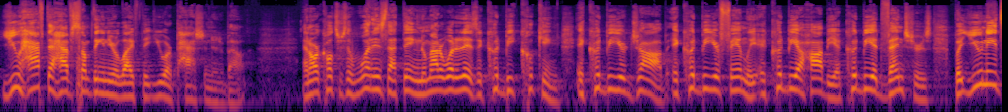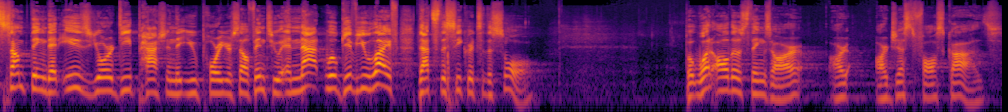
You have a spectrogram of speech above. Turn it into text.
you have to have something in your life that you are passionate about. And our culture said, What is that thing? No matter what it is, it could be cooking, it could be your job, it could be your family, it could be a hobby, it could be adventures, but you need something that is your deep passion that you pour yourself into, and that will give you life. That's the secret to the soul. But what all those things are, are are just false gods.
